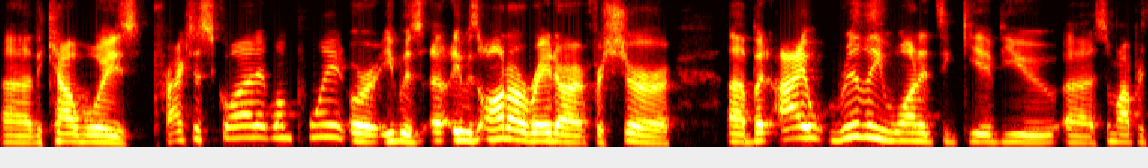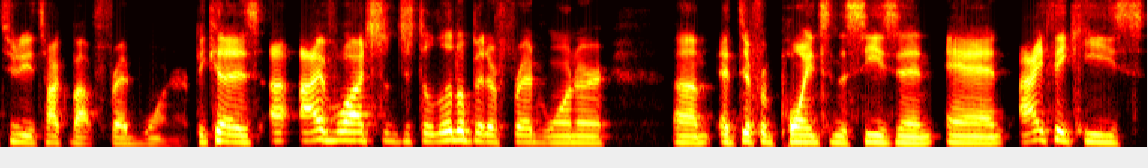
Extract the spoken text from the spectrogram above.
uh, the Cowboys practice squad at one point, or he was uh, he was on our radar for sure. Uh, but I really wanted to give you uh, some opportunity to talk about Fred Warner because I- have watched just a little bit of Fred Warner um, at different points in the season, and I think he's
